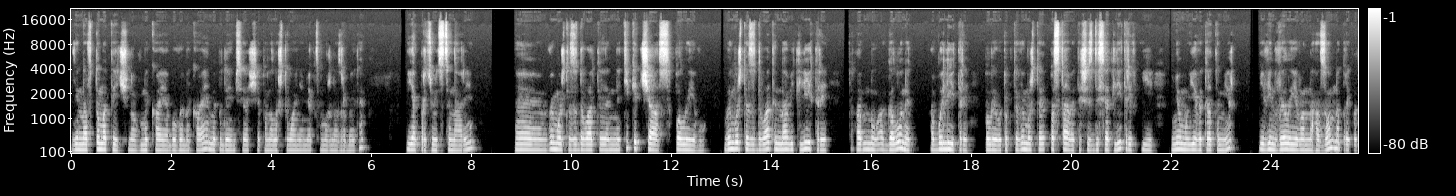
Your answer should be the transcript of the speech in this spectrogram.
він автоматично вмикає або вимикає. Ми подивимося ще по налаштуванням, як це можна зробити і як працюють сценарії. Е, Ви можете задавати не тільки час поливу, ви можете задавати навіть літри, ну, галони або літри поливу. Тобто ви можете поставити 60 літрів і в ньому є витратомір, і він вилиє вам на газон, наприклад,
